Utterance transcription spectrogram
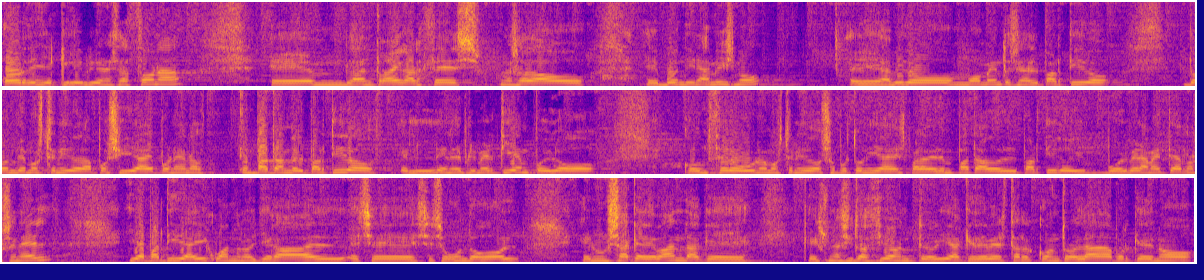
orden y equilibrio en esa zona. Eh, la entrada de Garcés nos ha dado eh, buen dinamismo. Eh, ha habido momentos en el partido donde hemos tenido la posibilidad de ponernos empatando el partido en el primer tiempo y luego con 0-1 hemos tenido dos oportunidades para haber empatado el partido y volver a meternos en él. Y a partir de ahí, cuando nos llega ese, segundo gol en un saque de banda, que, es una situación en teoría que debe estar controlada porque no,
